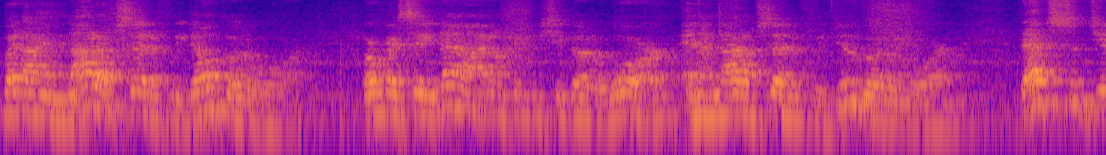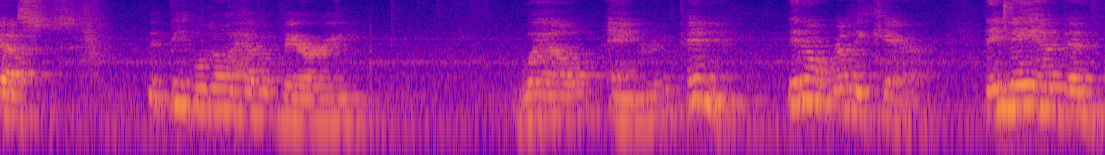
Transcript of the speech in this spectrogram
but I am not upset if we don't go to war, or if I say, no, I don't think we should go to war, and I'm not upset if we do go to war, that suggests that people don't have a very well-anchored opinion. They don't really care. They may have been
